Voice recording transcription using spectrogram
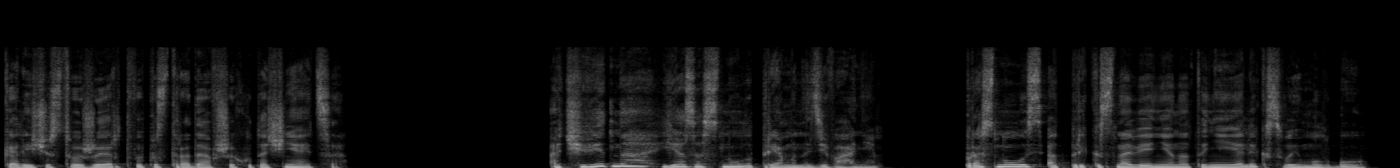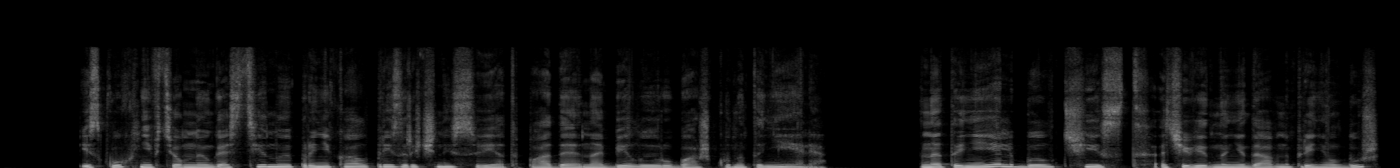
Количество жертв и пострадавших уточняется. Очевидно, я заснула прямо на диване. Проснулась от прикосновения Натаниэля к своему лбу. Из кухни в темную гостиную проникал призрачный свет, падая на белую рубашку Натаниэля. Натаниэль был чист, очевидно, недавно принял душ,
